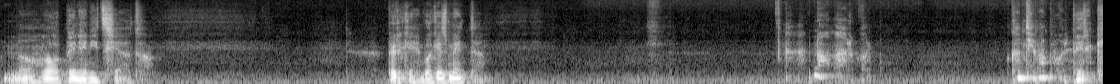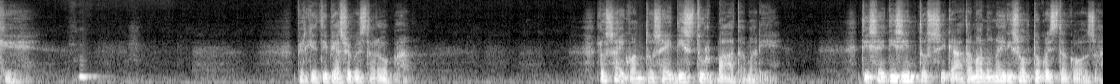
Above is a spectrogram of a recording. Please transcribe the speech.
No, ho appena iniziato. Perché? Vuoi che smetta? No, Malcolm. Continua pure. Perché? Perché ti piace questa roba? Lo sai quanto sei disturbata, Marie? Ti sei disintossicata, ma non hai risolto questa cosa.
